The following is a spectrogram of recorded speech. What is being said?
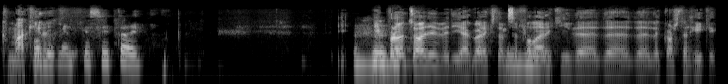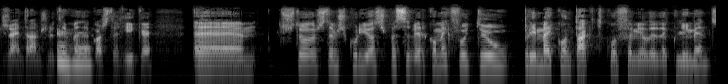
Que máquina. obviamente que aceitei. E pronto, olha, Maria, agora que estamos a falar Uhum. aqui da, da, da- Costa Rica, que já entramos no tema Uhum. da Costa Rica, ahm, estou- estamos curiosos para saber como é que foi o teu primeiro contacto com a família de acolhimento.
